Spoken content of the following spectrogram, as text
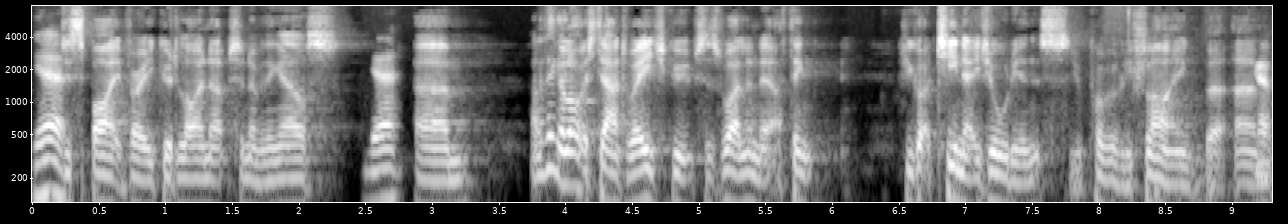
Yeah. Despite very good lineups and everything else. Yeah. Um, I think a lot of it's down to age groups as well, isn't it? I think if you've got a teenage audience, you're probably flying, but um, yeah,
